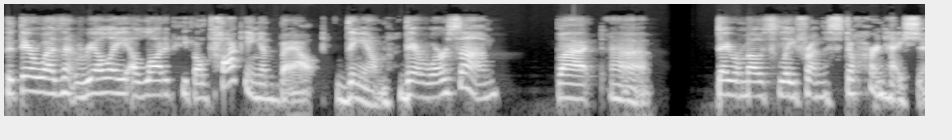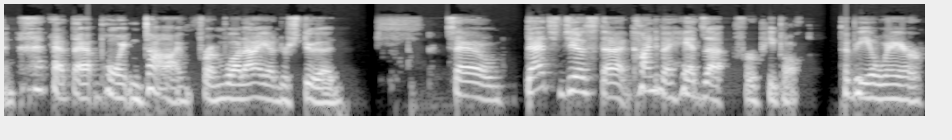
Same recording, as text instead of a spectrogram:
but there wasn't really a lot of people talking about them. There were some, but uh, they were mostly from the Star Nation at that point in time, from what I understood. So that's just a, kind of a heads up for people to be aware.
